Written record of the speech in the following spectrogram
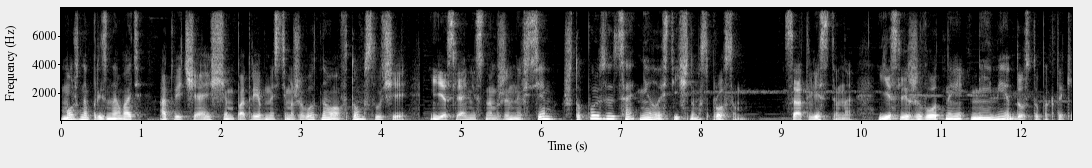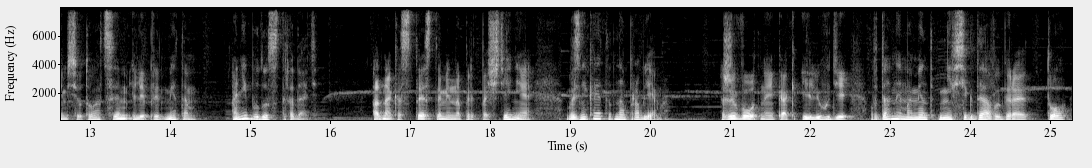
можно признавать отвечающим потребностям животного в том случае, если они снабжены всем, что пользуется неэластичным спросом. Соответственно, если животные не имеют доступа к таким ситуациям или предметам, они будут страдать. Однако с тестами на предпочтение возникает одна проблема. Животные, как и люди, в данный момент не всегда выбирают то,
